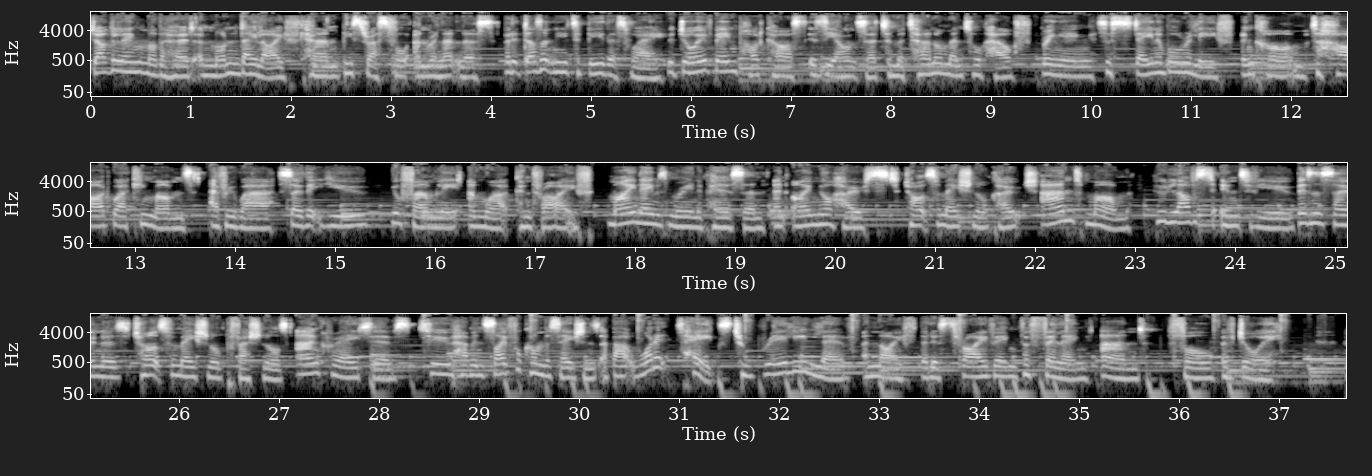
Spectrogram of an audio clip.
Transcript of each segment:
Juggling motherhood and modern day life can be stressful and relentless, but it doesn't need to be this way. The Joy of Being podcast is the answer to maternal mental health, bringing sustainable relief and calm to hardworking mums everywhere so that you, your family, and work can thrive. My name's Marina Pearson, and I'm your host, transformational coach, and mum who loves to interview business owners, transformational professionals, and creatives to have insightful conversations about what it takes to really live a life that is thriving, fulfilling, and full of joy.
